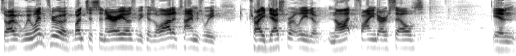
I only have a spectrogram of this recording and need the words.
So I, we went through a bunch of scenarios because a lot of times we try desperately to not find ourselves in,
